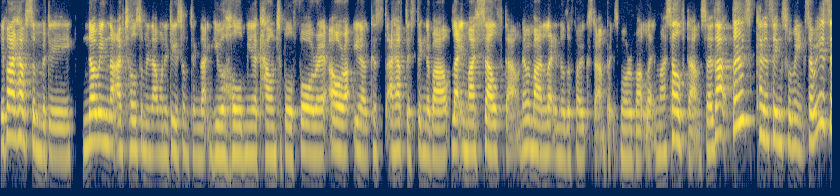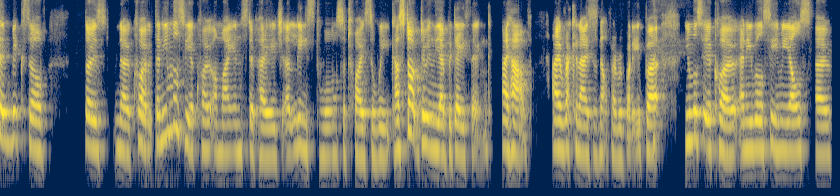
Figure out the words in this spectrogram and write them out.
if I have somebody knowing that I've told somebody that I want to do something that you'll hold me accountable for it, or you know, because I have this thing about letting myself down. Never mind letting other folks down, but it's more about letting myself down. So that those kind of things for me. So it is a mix of those you know quotes and you will see a quote on my insta page at least once or twice a week i stopped doing the everyday thing i have I recognize it's not for everybody, but you will see a quote and you will see me also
